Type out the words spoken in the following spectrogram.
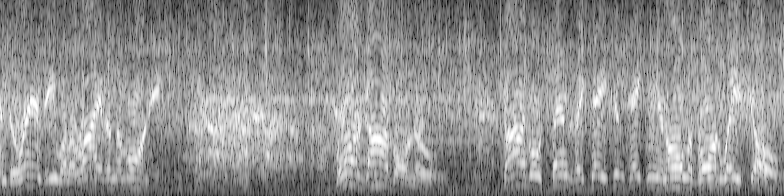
and Durante will arrive in the morning. More Garbo news. Garbo spends vacation taking in all the Broadway shows.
